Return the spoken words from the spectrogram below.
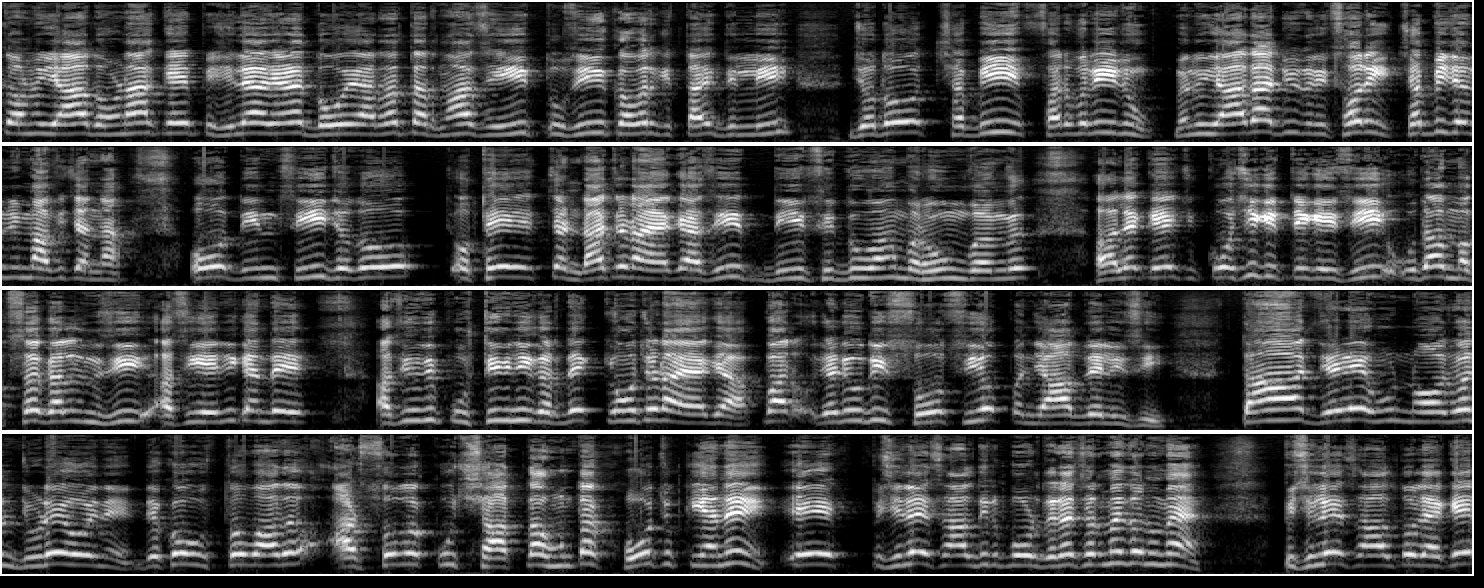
ਤੁਹਾਨੂੰ ਯਾਦ ਹੋਣਾ ਕਿ ਪਿਛਲਾ ਜਿਹੜਾ 2000 ਦਾ ਧਰਨਾ ਸੀ, ਤੁਸੀਂ ਕਵਰ ਕੀਤਾ ਸੀ ਦਿੱਲੀ, ਜਦੋਂ 26 ਫਰਵਰੀ ਨੂੰ, ਮੈਨੂੰ ਯਾਦ ਆ ਜੀ ਸੌਰੀ 26 ਜਨਵਰੀ, ਮਾਫੀ ਚਾਹਨਾ ਉਹ ਦਿਨ ਸੀ ਜਦੋਂ ਉੱਥੇ ਝੰਡਾ ਚੜਾਇਆ ਗਿਆ ਸੀ, ਦੀਪ ਸਿੱਧੂ ਵਾਂਗ, ਮਰਹੂਮ ਵਾਂਗ, ਹਾਲੇ ਕਿ ਕੋਸ਼ਿਸ਼ ਕੀਤੀ ਗਈ ਸੀ, ਉਹਦਾ ਮਕਸਦ ਗੱਲ ਨਹੀਂ ਸੀ, ਅਸੀਂ ਇਹ ਨਹੀਂ ਕਹਿੰਦੇ, ਅਸੀਂ ਉਹਦੀ ਪੁਸ਼ਟੀ ਵੀ ਨਹੀਂ ਕਰਦੇ ਕਿਉਂ ਚੜਾਇਆ ਗਿਆ, ਪਰ ਜਿਹੜੀ ਉਹਦੀ ਸੋਚ ਸੀ ਉਹ ਪੰਜਾਬ ਦੇ ਲਈ ਸੀ। ਤਾਂ ਜਿਹੜੇ ਹੁਣ ਨੌਜਵਾਨ ਜੁੜੇ ਹੋਏ ਨੇ, ਦੇਖੋ ਉਸ ਤੋਂ ਬਾਅਦ 800 ਤੋਂ ਕੁਝ ਸ਼ਹਾਦਤਾਂ ਹੁਣ ਤੱਕ ਹੋ ਚੁੱਕੀਆਂ ਨੇ। ਇਹ ਪਿਛਲੇ ਸਾਲ ਦੀ ਰਿਪੋਰਟ ਦੇ ਰਿਹਾ, ਸ਼ਰਮਾ ਤੁਹਾਨੂੰ ਮੈਂ? ਪਿਛਲੇ ਸਾਲ ਤੋਂ ਲੈ ਕੇ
